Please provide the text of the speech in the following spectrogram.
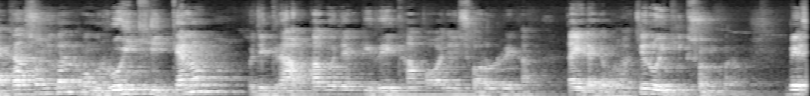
একঘাত সমীকরণ এবং রৈখিক, কেন? ওই যে গ্রাফ কাগজে একটি রেখা পাওয়া যায়, সরল রেখা, তাই এটাকে বলা হচ্ছে রৈখিক সমীকরণ। বেশ,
